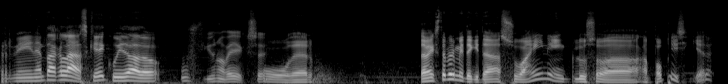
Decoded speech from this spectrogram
Reineta Glass, que cuidado. Uf, y una Vex, eh. Joder. La Vex te permite quitar a Swain e incluso a, a Poppy si quieres.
